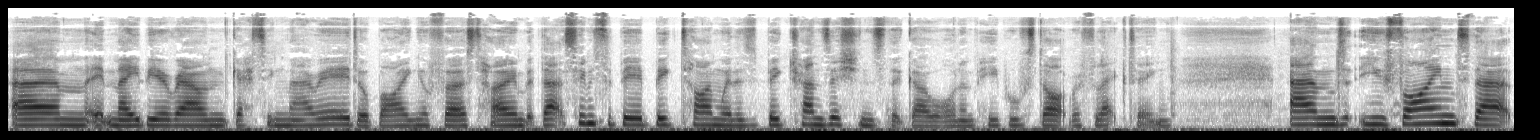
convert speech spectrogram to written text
Um, it may be around getting married or buying your first home, but that seems to be a big time where there's big transitions that go on and people start reflecting. And you find that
